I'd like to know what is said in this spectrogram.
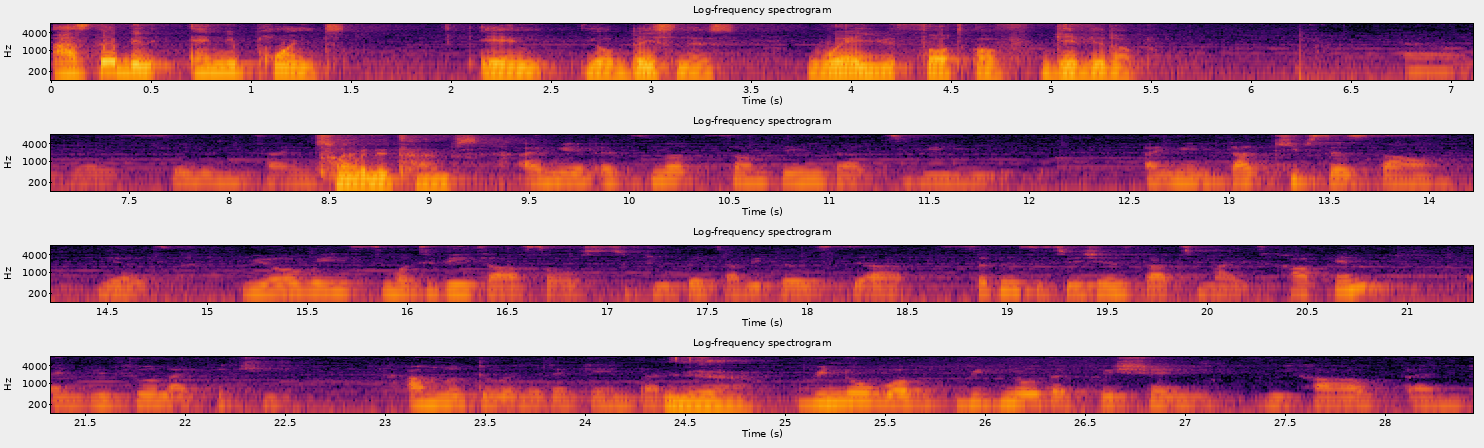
has there been any point in your business where you thought of giving up? Uh, yes, so many times So many times. I mean, it's not something that we, I mean, that keeps us down. Yes, we always motivate ourselves to do better because there are certain situations that might happen, and you feel like, okay, I'm not doing it again. But Yeah. we know what we know the vision we have and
